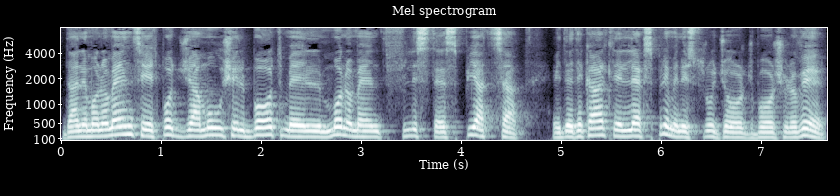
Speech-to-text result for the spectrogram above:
Dan il-monument se jitpoġġa mhux 'il bogħod mill-monument fl-istess pjazza ddedikat lill-eks Prim Ministru George Borg Lovier.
